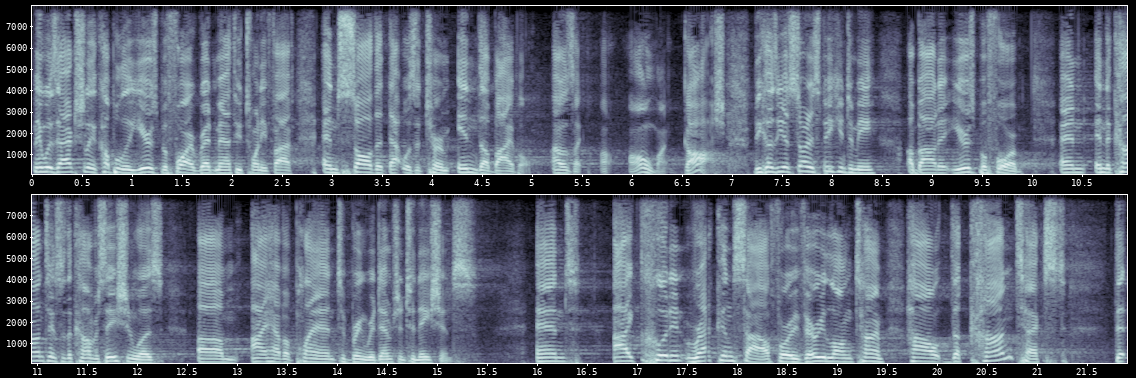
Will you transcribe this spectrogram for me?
It was actually a couple of years before I read Matthew 25 and saw that that was a term in the Bible. I was like, oh, oh, my gosh. Because he had started speaking to me about it years before. And in the context of the conversation was, um, I have a plan to bring redemption to nations. And I couldn't reconcile for a very long time how the context that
